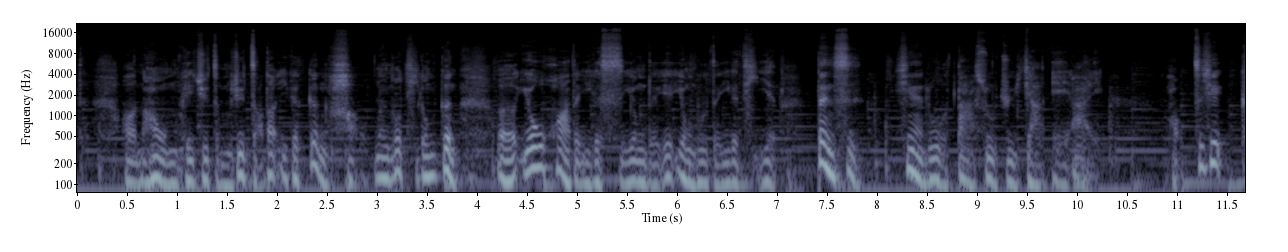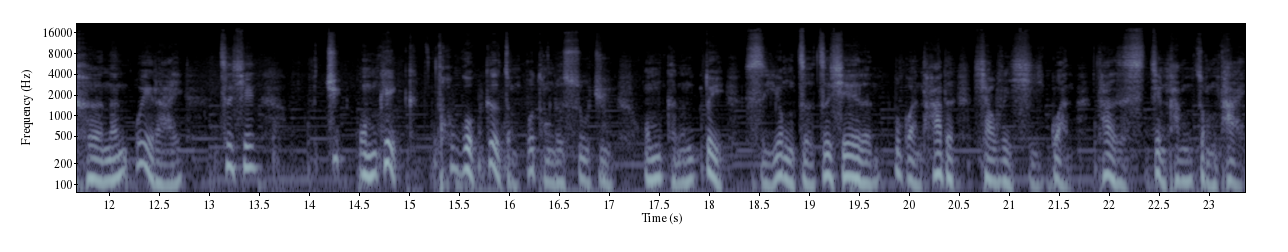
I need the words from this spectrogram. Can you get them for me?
的，好，然后我们可以去怎么去找到一个更好，能够提供更呃优化的一个使用的一用户的一个体验。但是现在如果大数据加 AI，好，这些可能未来这些。据我们可以通过各种不同的数据，我们可能对使用者这些人，不管他的消费习惯、他的健康状态，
